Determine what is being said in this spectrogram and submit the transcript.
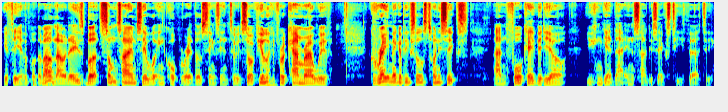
if they ever put them out nowadays, but sometimes they will incorporate those things into it. So if you're looking for a camera with great megapixels, 26, and 4K video, you can get that inside this X-T30.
